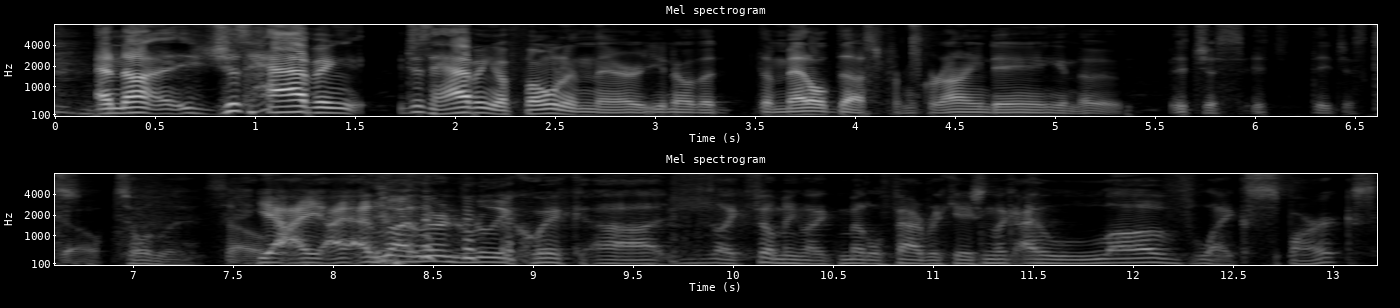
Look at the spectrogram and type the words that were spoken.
and not just having just having a phone in there you know the the metal dust from grinding and the it just it they just go Totally. So- yeah, I, I I learned really quick, uh, like filming like metal fabrication. Like I love like sparks.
